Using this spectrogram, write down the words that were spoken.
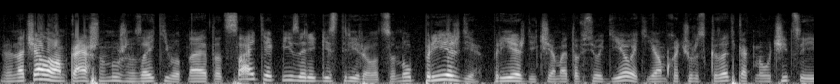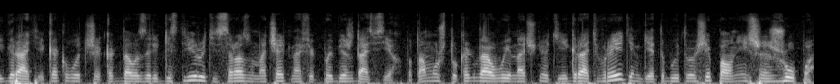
Для начала вам, конечно, нужно зайти вот на этот сайтик и зарегистрироваться. Но прежде, прежде чем это все делать, я вам хочу рассказать, как научиться играть. И как лучше, когда вы зарегистрируетесь, сразу начать нафиг побеждать всех. Потому что, когда вы начнете играть в рейтинге, это будет вообще полнейшая жопа.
